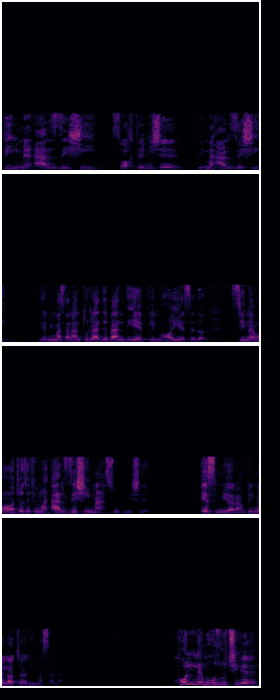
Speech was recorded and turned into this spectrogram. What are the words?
فیلم ارزشی ساخته میشه؟ فیلم ارزشی. یعنی مثلا تو رده بندی فیلم های صدا سینما جز فیلم های ارزشی محسوب میشه. اسم میارم. فیلم لاتاری مثلا. کل موضوع چیه؟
